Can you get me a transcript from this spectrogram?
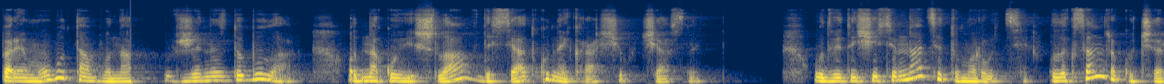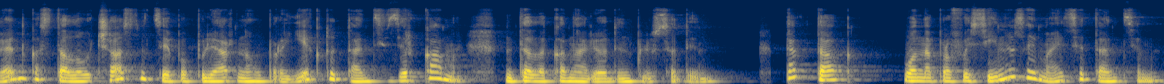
Перемогу там вона вже не здобула, однак увійшла в десятку найкращих учасниць. У 2017 році Олександра Кучеренка стала учасницею популярного проєкту Танці зірками на телеканалі 1 плюс 1. Так, так, вона професійно займається танцями.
